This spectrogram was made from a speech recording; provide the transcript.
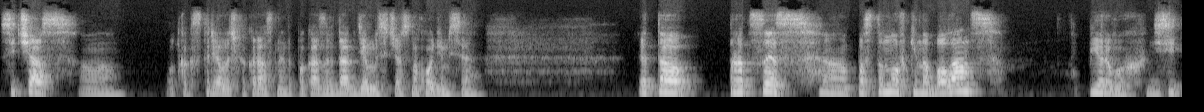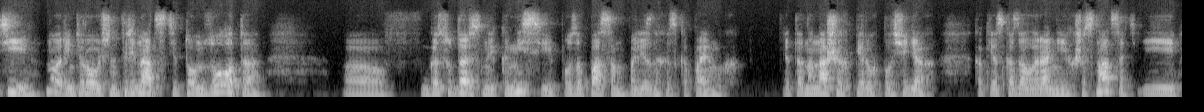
Сейчас а, вот как стрелочка красная показывает, да, где мы сейчас находимся. Это процесс э, постановки на баланс первых 10, ну, ориентировочно 13 тонн золота э, в Государственной комиссии по запасам полезных ископаемых. Это на наших первых площадях. Как я сказал ранее, их 16, и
